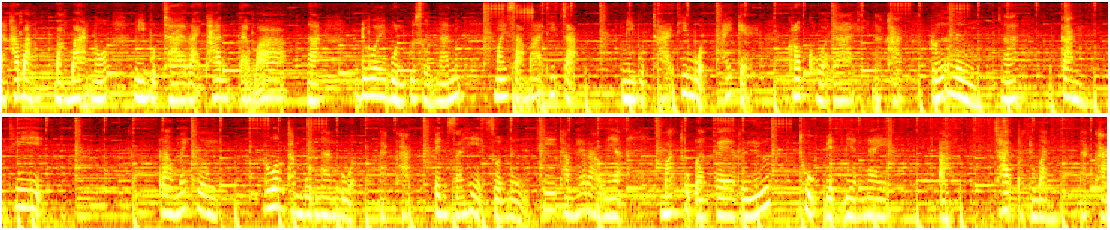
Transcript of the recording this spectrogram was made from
นะคะบางบางบ้านเนาะมีบุตรชายหลายท่านแต่ว่า นะด้วยบุญกุศลนั้นไม่สามารถที่จะมีบุตรชายที่บวชให้แก่ครอบครัวได้นะคะหรือหนึ่งนะกรรมที่เราไม่เคยร่วมทำบุญงานบวชนะคะเป็นสาเหตุส่วนหนึ่งที่ทำให้เราเนี่ยมักถูกรังแกหรือถูกเบียดเบียนในชาติปัจจุบันนะคะ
